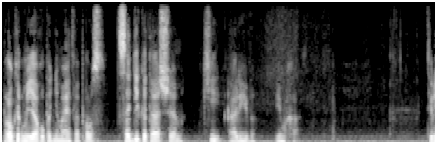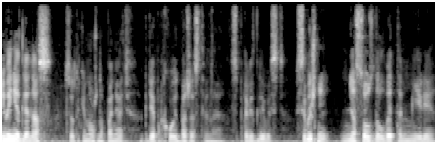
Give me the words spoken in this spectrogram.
Прокер Мияру поднимает вопрос «Садик это ки арив имха». Тем не менее, для нас все-таки нужно понять, где проходит божественная справедливость. Всевышний не создал в этом мире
